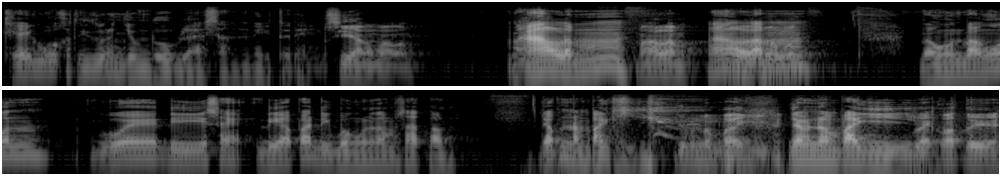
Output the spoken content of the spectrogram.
kayak gua ketiduran jam 12-an gitu deh Siang, malam. malam Malam. malam Bangun-bangun? gue di di apa dibangunin sama satpam jam 6 pagi Jam 6 pagi. jam 6 pagi Blackout tuh ya,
